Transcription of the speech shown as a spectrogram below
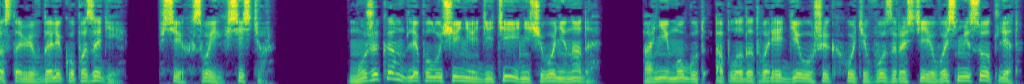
оставив далеко позади всех своих сестер. Мужикам для получения детей ничего не надо. Они могут оплодотворять девушек хоть в возрасте 800 лет.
